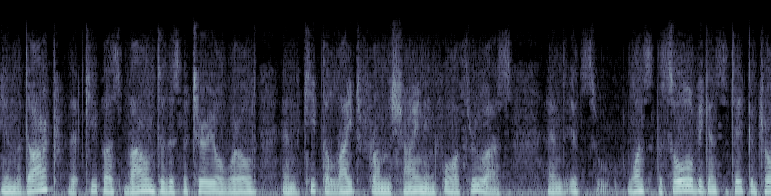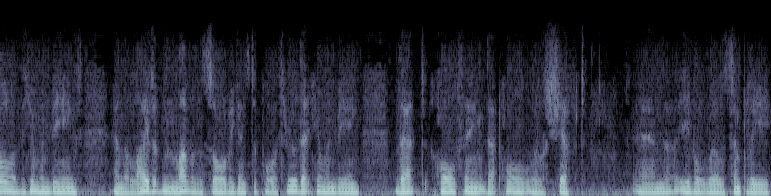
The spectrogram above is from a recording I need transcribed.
in the dark, that keep us bound to this material world, and keep the light from shining forth through us. And it's once the soul begins to take control of the human beings, and the light of and love of the soul begins to pour through that human being, that whole thing, that whole will shift, and uh, evil will simply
